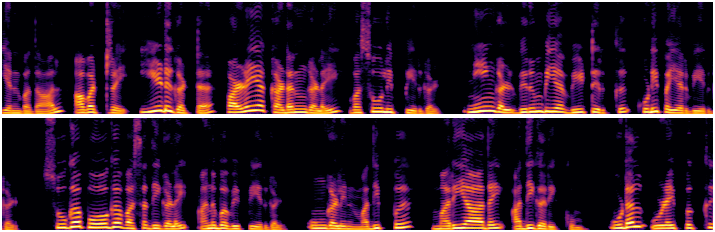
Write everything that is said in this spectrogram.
என்பதால் அவற்றை ஈடுகட்ட பழைய கடன்களை வசூலிப்பீர்கள். நீங்கள் விரும்பிய வீட்டிற்கு குடிபெயர்வீர்கள். சுகபோக வசதிகளை அனுபவிப்பீர்கள். உங்களின் மதிப்பு மரியாதை அதிகரிக்கும். உடல் உழைப்புக்கு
